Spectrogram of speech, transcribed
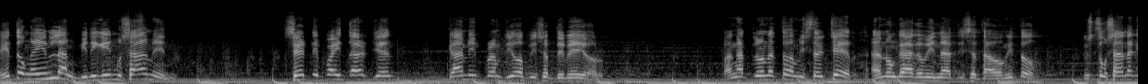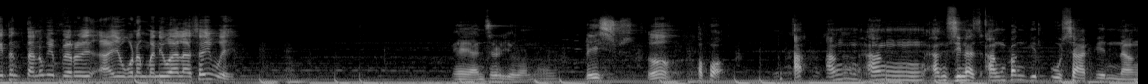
Ito ngayon lang, binigay mo sa amin. Certified urgent coming from the office of the mayor. Pangatlo na to, Mr. Chair. Anong gagawin natin sa taong ito? Gusto ko sana kitang tanongin pero ayaw ko nang maniwala sa iyo eh. May I answer, Your Honor? Please. Oh, Opo. A- ang ang ang sinas ang banggit po sa akin ng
